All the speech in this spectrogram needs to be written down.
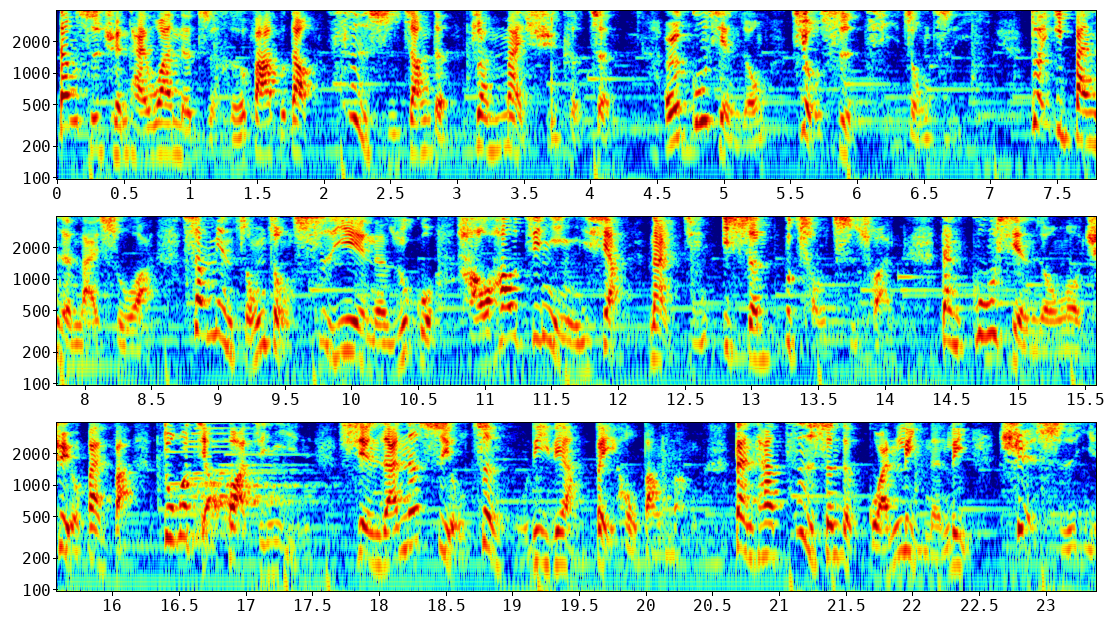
当时全台湾呢只核发不到四十张的专卖许可证，而辜显荣就是其中之一。对一般人来说啊，上面种种事业呢，如果好好经营一项，那已经一生不愁吃穿。但辜显荣哦，却有办法多角化经营，显然呢是有政府力量背后帮忙，但他自身的管理能力确实也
